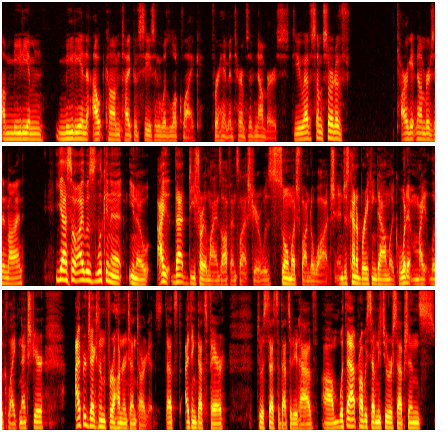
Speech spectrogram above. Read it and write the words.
a medium median outcome type of season would look like for him in terms of numbers. Do you have some sort of target numbers in mind? Yeah, so I was looking at, you know, I that Detroit Lions offense last year was so much fun to watch and just kind of breaking down like what it might look like next year. I projected him for 110 targets. That's I think that's fair to assess that that's what he'd have. Um, with that, probably 72 receptions,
